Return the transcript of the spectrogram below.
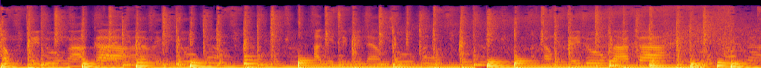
angicela ungakhali angicela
